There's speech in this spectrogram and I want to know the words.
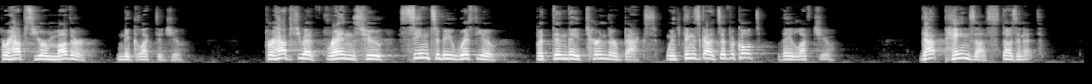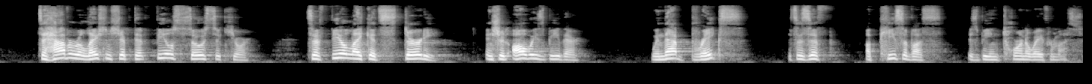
Perhaps your mother neglected you. Perhaps you had friends who seemed to be with you, but then they turned their backs. When things got difficult, they left you. That pains us, doesn't it? To have a relationship that feels so secure, to feel like it's sturdy and should always be there. When that breaks, it's as if a piece of us is being torn away from us.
